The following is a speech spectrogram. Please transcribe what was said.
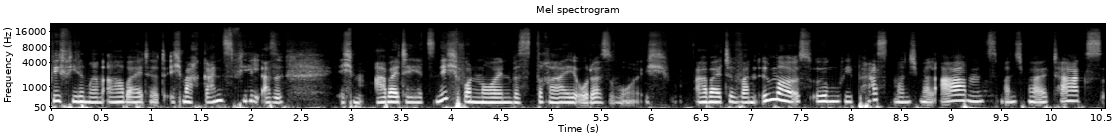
wie viel man arbeitet. Ich mache ganz viel, also ich arbeite jetzt nicht von neun bis drei oder so. Ich arbeite, wann immer es irgendwie passt, manchmal abends, manchmal tags.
